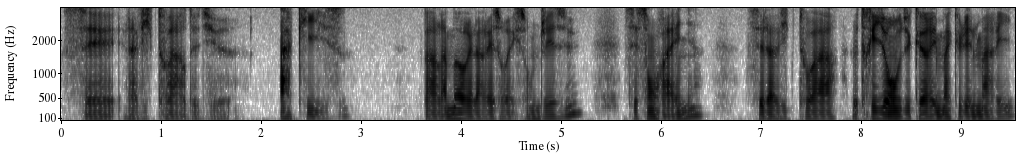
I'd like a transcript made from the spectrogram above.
C'est la victoire de Dieu, acquise par la mort et la résurrection de Jésus, c'est son règne, c'est la victoire, le triomphe du cœur immaculé de Marie.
